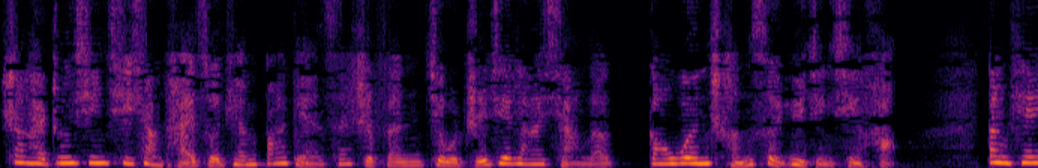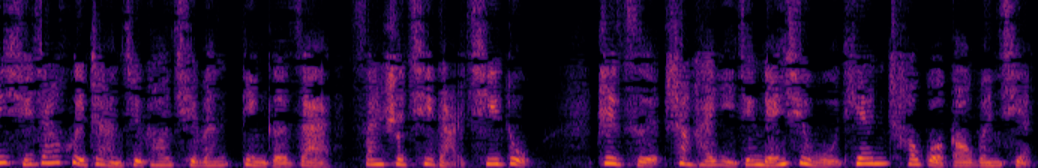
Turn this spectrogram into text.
上海中心气象台昨天八点三十分就直接拉响了高温橙色预警信号。当天，徐家汇站最高气温定格在三十七点七度，至此，上海已经连续五天超过高温线。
